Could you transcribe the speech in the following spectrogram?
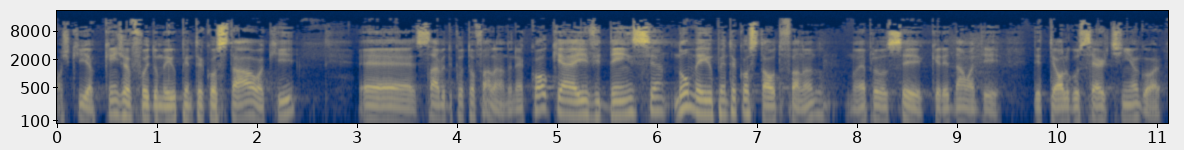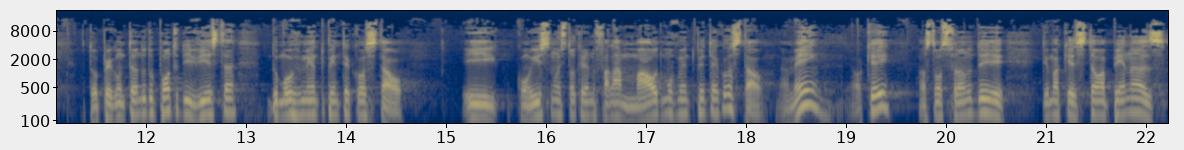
Acho que quem já foi do meio pentecostal aqui é, sabe do que eu estou falando. Né? Qual que é a evidência no meio pentecostal? Estou falando, não é para você querer dar uma de, de teólogo certinho agora. Estou perguntando do ponto de vista do movimento pentecostal. E com isso não estou querendo falar mal do movimento pentecostal. Amém? Ok? Nós estamos falando de, de uma questão apenas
